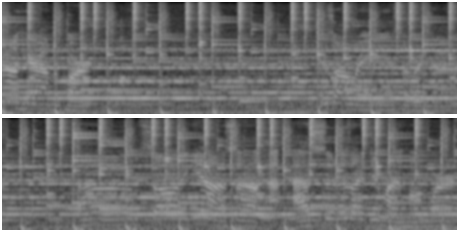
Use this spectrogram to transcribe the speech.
out here at the park. It's all rainy and stuff like that. Um, so yeah, so a- as soon as I do my homework,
